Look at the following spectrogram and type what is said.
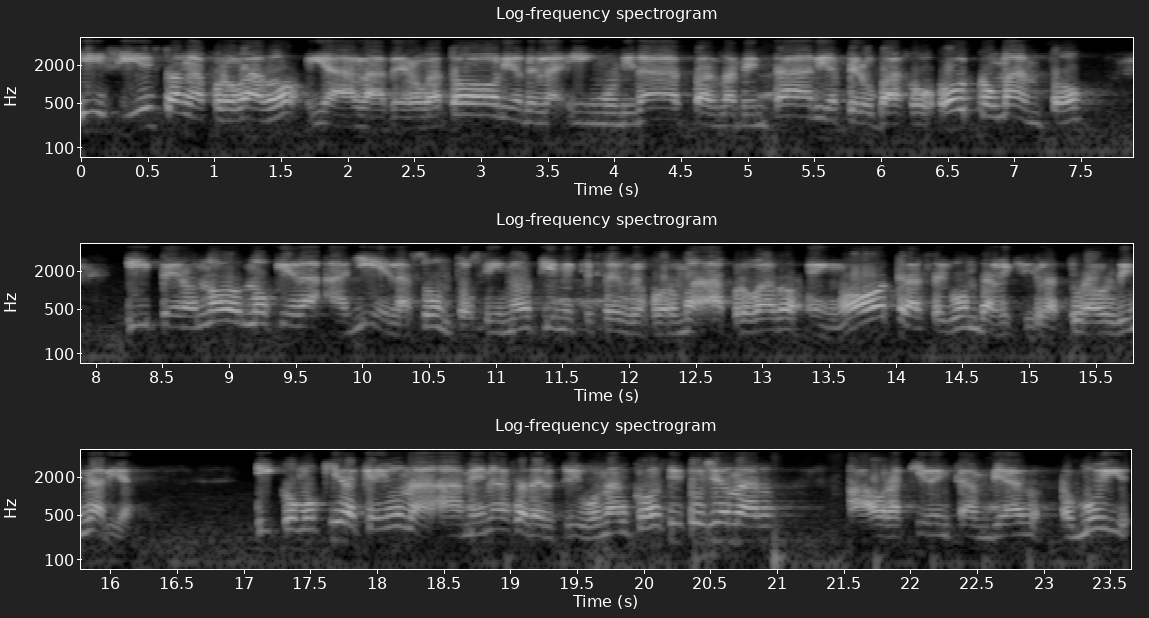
Y si esto han aprobado ya la derogatoria de la inmunidad parlamentaria, pero bajo otro manto, y pero no no queda allí el asunto, sino tiene que ser reforma aprobado en otra segunda legislatura ordinaria. Y como quiera que hay una amenaza del Tribunal Constitucional, ahora quieren cambiar muy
